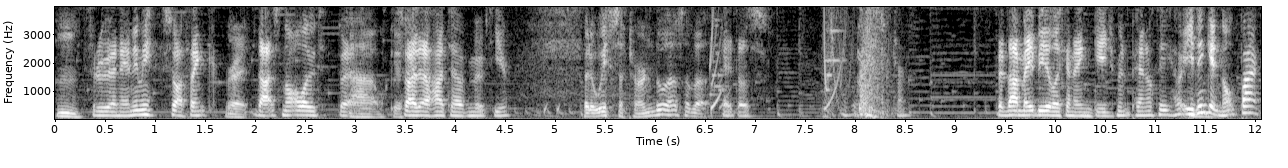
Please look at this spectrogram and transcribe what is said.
Hmm. through an enemy. So I think Right. that's not allowed. But Ah, okay. so I, I had to have moved here. But it wastes a turn though. That's a bit. It does. It But that might be like an engagement penalty. He didn't get knocked back.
